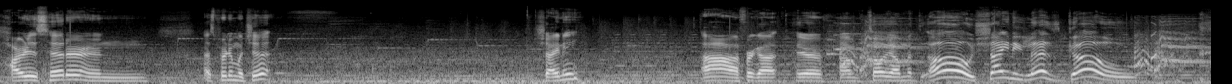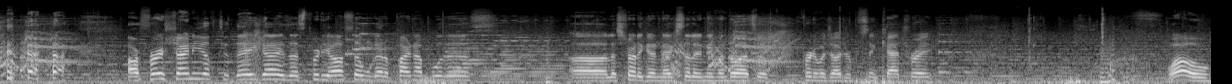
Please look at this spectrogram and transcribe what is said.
Hardest hitter, and that's pretty much it. Shiny? Ah, I forgot. Here, I'm you, I'm at oh, shiny, let's go. Our first shiny of today, guys. That's pretty awesome. We got a pineapple with this. Uh, let's try to get an excellent, even though that's a pretty much 100% catch rate. Whoa.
